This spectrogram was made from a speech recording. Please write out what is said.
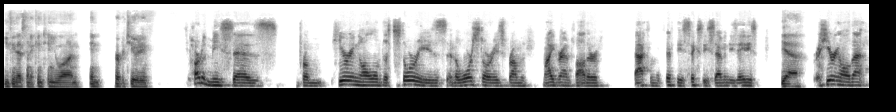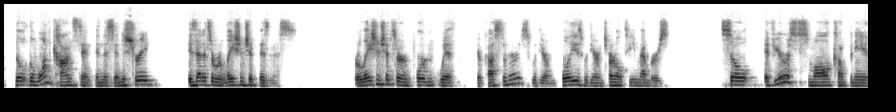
you think that's going to continue on in perpetuity? Part of me says from hearing all of the stories and the war stories from my grandfather back from the 50s, 60s, 70s, 80s. Yeah. Hearing all that, the, the one constant in this industry is that it's a relationship business. Relationships are important with your customers, with your employees, with your internal team members. So if you're a small company,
